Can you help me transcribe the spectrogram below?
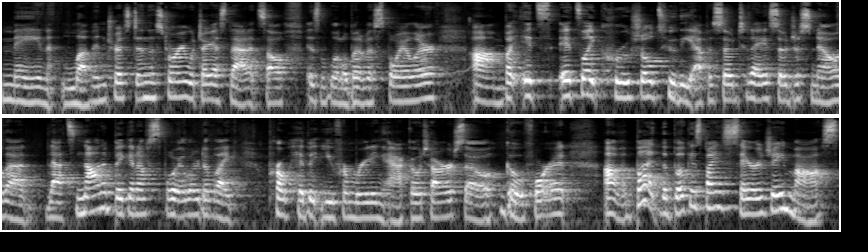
main love interest in the story, which I guess that itself is a little bit of a spoiler. Um, but it's it's like crucial to the episode today. So just know that that's not a big enough spoiler to like prohibit you from reading ACOTAR, so go for it. Um, but the book is by Sarah J. Maas,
